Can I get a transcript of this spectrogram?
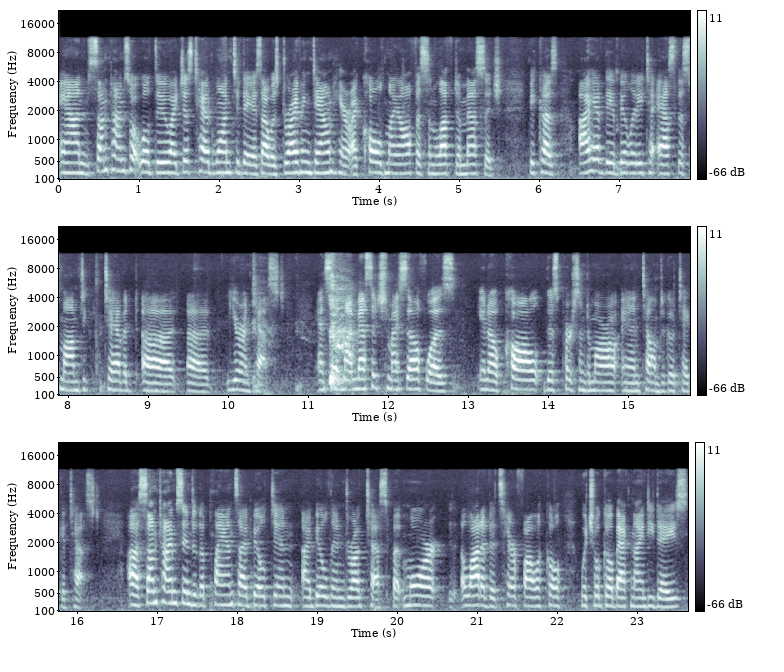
And sometimes what we'll do, I just had one today, as I was driving down here, I called my office and left a message because I have the ability to ask this mom to, to have a, uh, a urine test. And so my message to myself was, you know, call this person tomorrow and tell them to go take a test. Uh, sometimes into the plans I built in, I build in drug tests, but more, a lot of it's hair follicle, which will go back 90 days.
